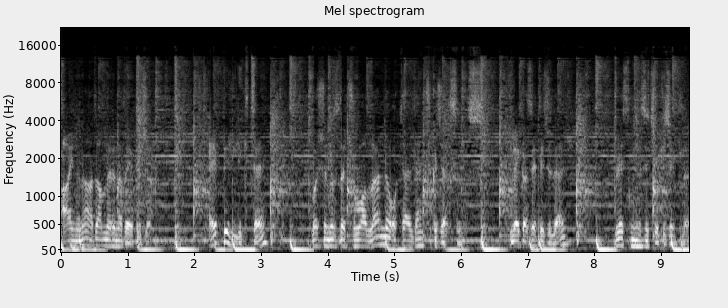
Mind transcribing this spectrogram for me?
Aynını adamlarına da yapacağım. Hep birlikte başınızda çuvallarla otelden çıkacaksınız. Ve gazeteciler resminizi çekecekler.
